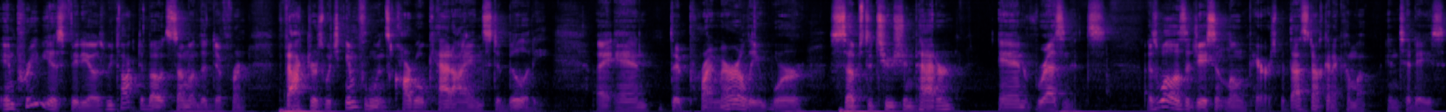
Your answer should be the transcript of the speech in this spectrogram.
In previous videos, we talked about some of the different factors which influence carbocation stability, uh, and they primarily were substitution pattern and resonance, as well as adjacent lone pairs, but that's not going to come up in today's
